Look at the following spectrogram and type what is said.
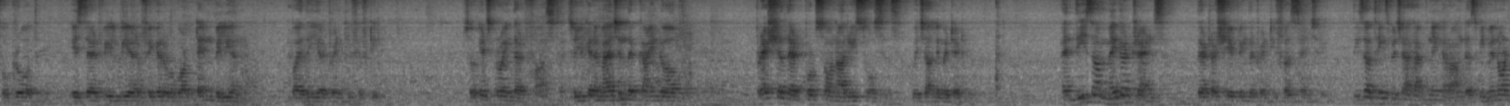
for growth is that we'll be at a figure of about 10 billion by the year 2050. So it's growing that fast. So you can imagine the kind of pressure that puts on our resources, which are limited. And these are mega trends that are shaping the 21st century. These are things which are happening around us. We may not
